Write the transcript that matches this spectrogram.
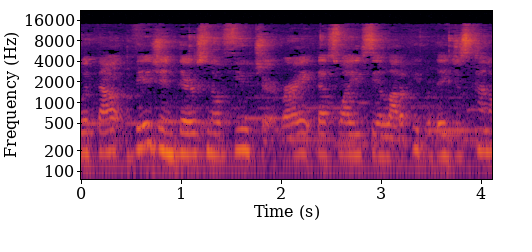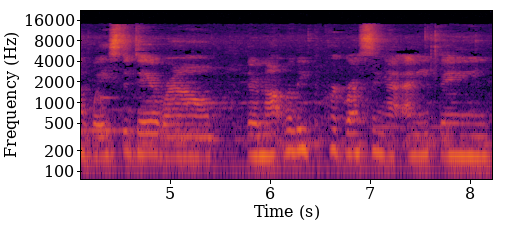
without vision, there's no future, right? That's why you see a lot of people, they just kind of waste a day around. They're not really progressing at anything.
